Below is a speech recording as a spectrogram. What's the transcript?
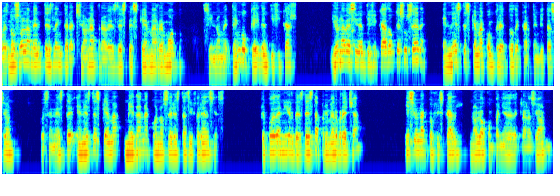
pues no solamente es la interacción a través de este esquema remoto, sino me tengo que identificar. Y una vez identificado, ¿qué sucede? En este esquema concreto de carta invitación, pues en este, en este esquema me dan a conocer estas diferencias, que pueden ir desde esta primer brecha, hice un acto fiscal, no lo acompañé de declaración,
